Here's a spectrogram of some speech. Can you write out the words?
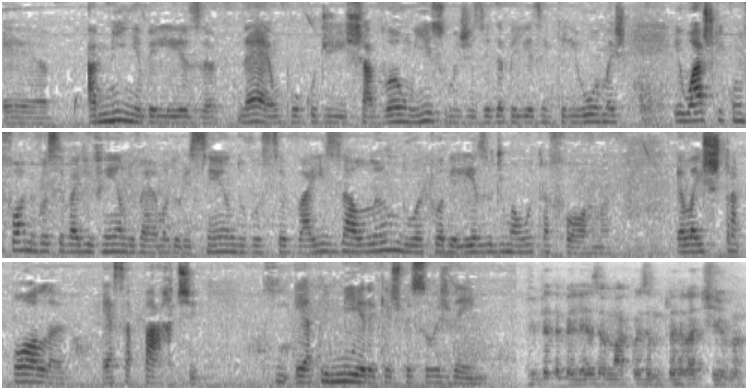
é, a minha beleza, né? É um pouco de chavão isso, mas dizer da beleza interior, mas eu acho que conforme você vai vivendo e vai amadurecendo, você vai exalando a tua beleza de uma outra forma. Ela extrapola essa parte que é a primeira que as pessoas veem. Viver da beleza é uma coisa muito relativa.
